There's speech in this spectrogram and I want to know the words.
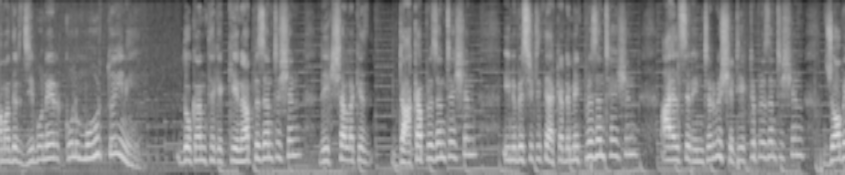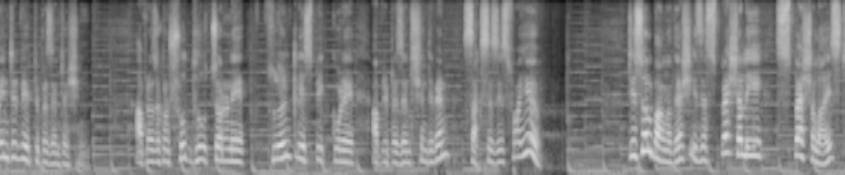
আমাদের জীবনের কোনো মুহূর্তই নেই। দোকান থেকে কেনা প্রেজেন্টেশন রিক্সাওয়ালাকে ডাকা প্রেজেন্টেশন ইউনিভার্সিটিতে একাডেমিক প্রেজেন্টেশন আইএলসের ইন্টারভিউ সেটি একটা প্রেজেন্টেশন জব ইন্টারভিউ একটা প্রেজেন্টেশন আপনার যখন শুদ্ধ উচ্চারণে ফ্লুয়েন্টলি স্পিক করে আপনি প্রেজেন্টেশন দেবেন success is for you TESOL Bangladesh is especially specialized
